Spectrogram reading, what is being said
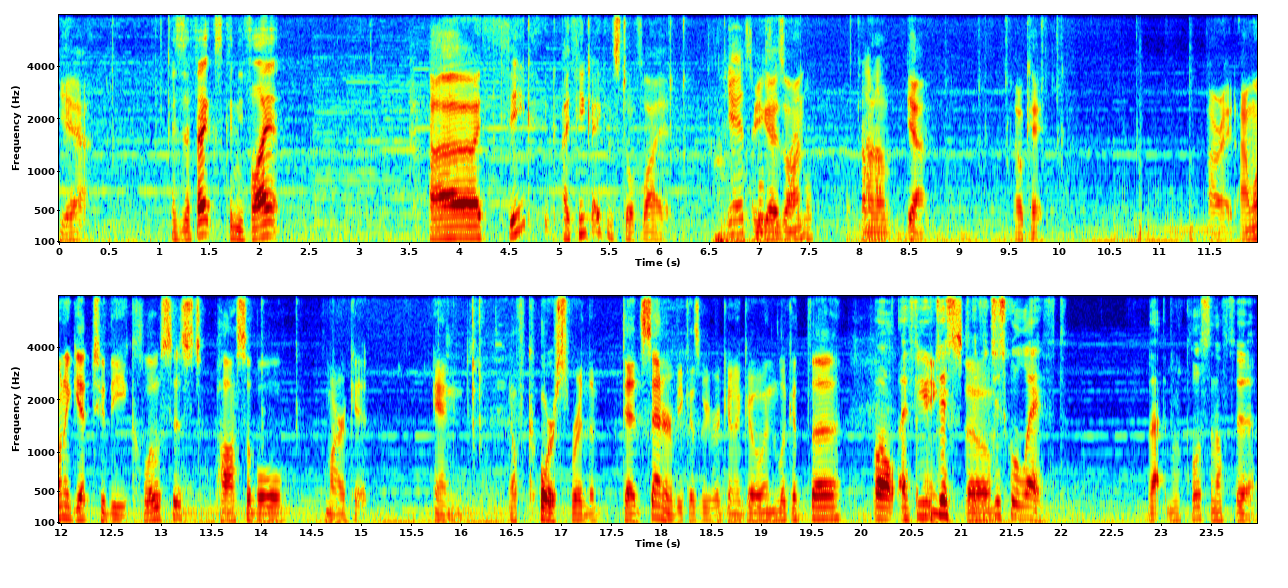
Yeah. Is it fixed? Can you fly it? Uh, I think I think I can still fly it. Yeah, it's Are you guys on? Coming up. Yeah. Okay. All right. I want to get to the closest possible market, and of course we're in the dead center because we were going to go and look at the Well, if you Thing, just if you just go left, that we're close enough to it.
